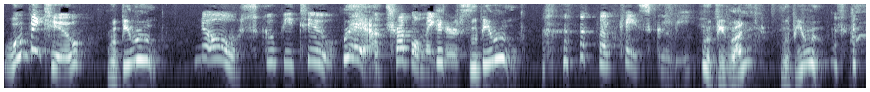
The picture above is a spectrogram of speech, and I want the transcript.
Whoopie Two. Rupee Roo. No, Scoopy Two. Yeah. The troublemakers. Rupee Roo. okay, Scooby. Rupee Run. Rupee Roo.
